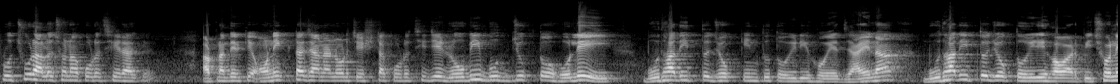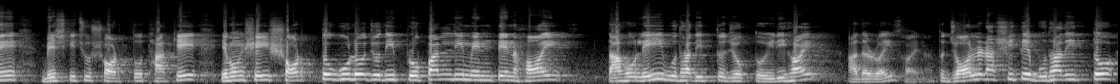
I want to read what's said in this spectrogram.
প্রচুর আলোচনা করেছি এর আগে। আপনাদেরকে অনেকটা জানানোর চেষ্টা করেছি যে রবি বুধযুক্ত হলেই বুধাদিত্য যোগ কিন্তু তৈরি হয়ে যায় না। বুধাদিত্য যোগ তৈরি হওয়ার পিছনে বেশ কিছু শর্ত থাকে এবং সেই শর্তগুলো যদি প্রপারলি মেনটেন হয়, তাহলেই বুধাদিত্য যোগ তৈরি হয় আদারওয়াইজ হয় না। তো জল রাশিতে বুধাদিত্য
